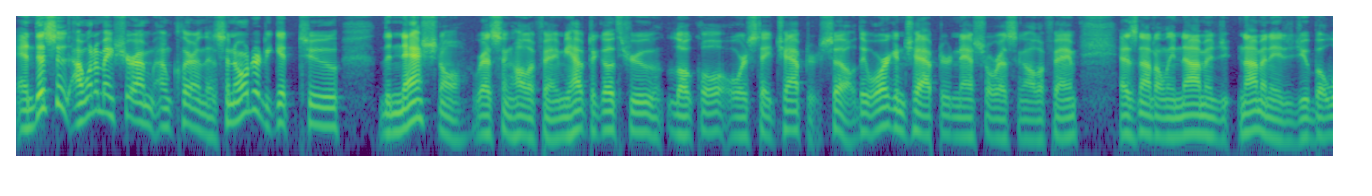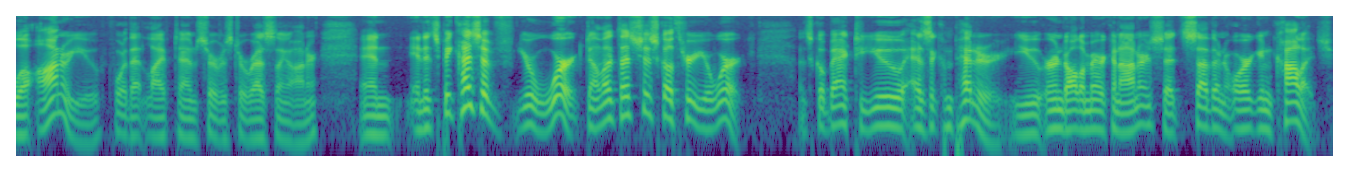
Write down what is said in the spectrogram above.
And this is, I want to make sure I'm, I'm clear on this. In order to get to the National Wrestling Hall of Fame, you have to go through local or state chapters. So the Oregon chapter, National Wrestling Hall of Fame, has not only nomi- nominated you, but will honor you for that lifetime service to wrestling honor. And, and it's because of your work. Now, let, let's just go through your work. Let's go back to you as a competitor. You earned All American honors at Southern Oregon College.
